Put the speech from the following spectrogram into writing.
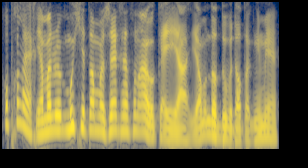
opgelegd. ja, maar dan moet je het dan maar zeggen van, oh, oké, ja, jammer, dan doen we dat ook niet meer.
